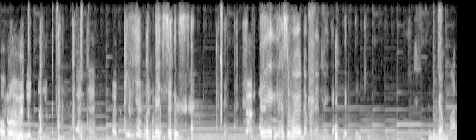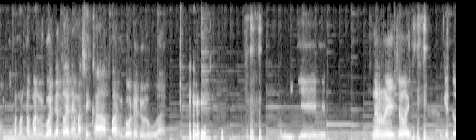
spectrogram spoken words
Oh, lebih susah. lebih susah. Iya, enggak, semuanya udah pada negatif thinking ini gampang ini. Teman-teman gue deadline-nya masih kapan? Gue udah duluan. Wih, Ngeri coy. begitu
